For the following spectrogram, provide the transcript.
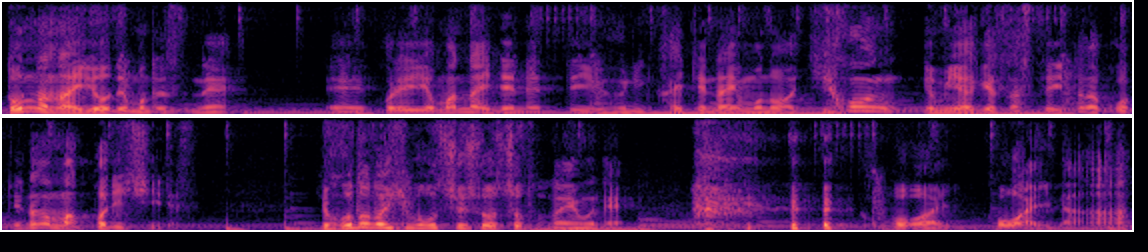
どんな内容でもですね、えー、これ読まないでねっていう風に書いてないものは基本読み上げさせていただこうというのがまあポリシーです。よほどの誹謗中傷ちょっと悩むね。怖い、怖いな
